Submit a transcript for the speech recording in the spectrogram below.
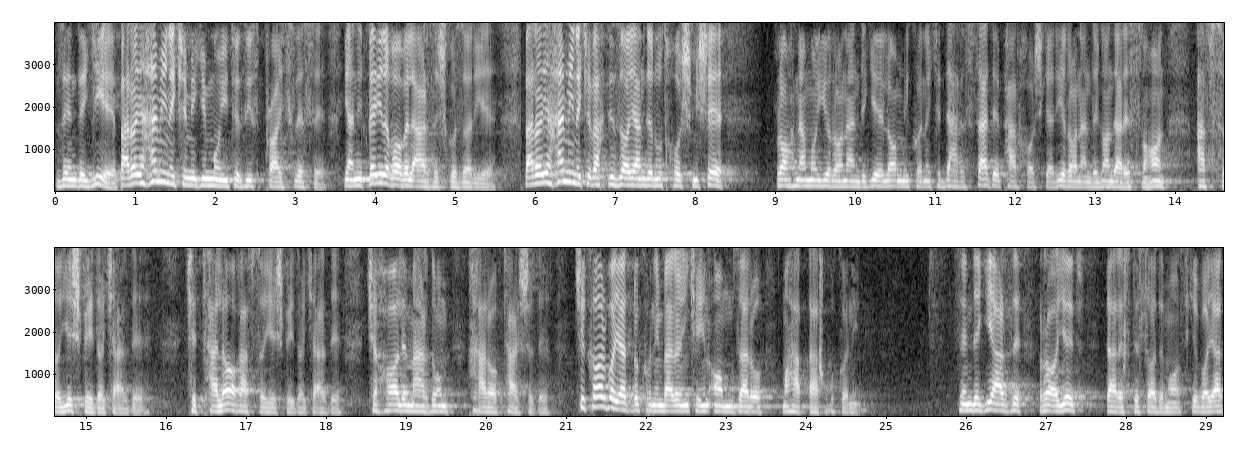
زندگیه. برای همینه که میگیم محیط زیست پرایسلسه یعنی غیر قابل ارزش گذاریه برای همینه که وقتی زاینده رود خوش میشه راهنمایی رانندگی اعلام می‌کنه که درصد پرخاشگری رانندگان در اصفهان افزایش پیدا کرده که طلاق افزایش پیدا کرده که حال مردم خرابتر شده. چه کار باید بکنیم برای اینکه این آموزه رو محقق بکنیم؟ زندگی ارز رایج در اقتصاد ماست که باید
